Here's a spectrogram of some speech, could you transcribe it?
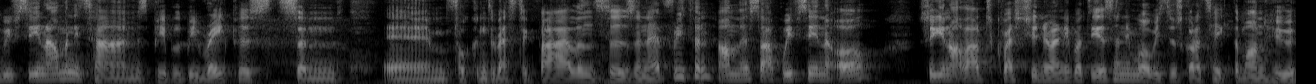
we've seen how many times people be rapists and um, fucking domestic violences and everything on this app. We've seen it all. So you're not allowed to question who anybody is anymore. We've just got to take them on who,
